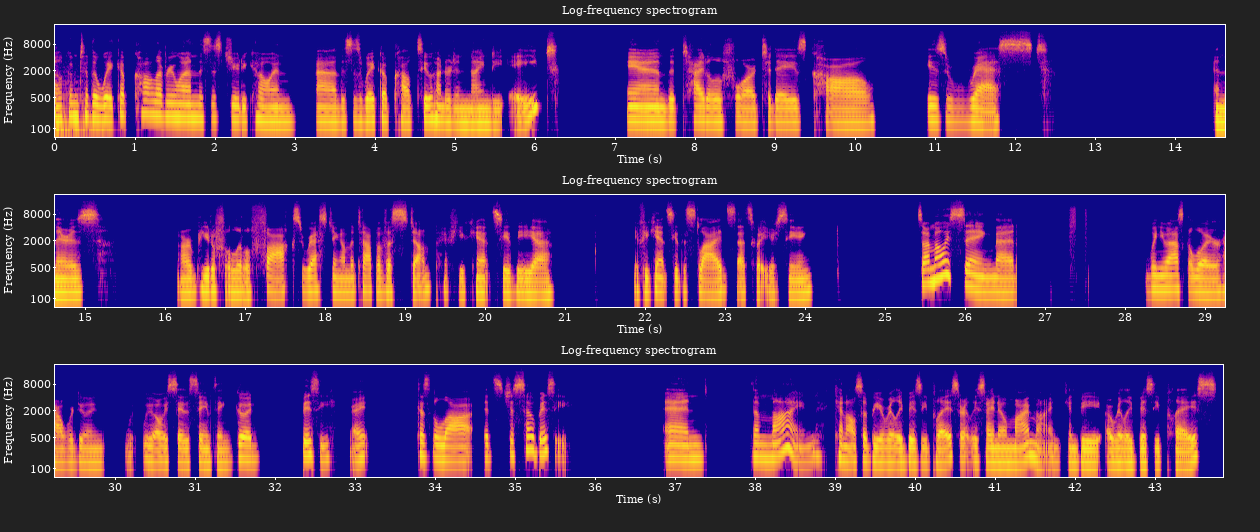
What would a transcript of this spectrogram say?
Welcome to the wake up call, everyone. This is Judi Cohen. Uh, this is Wake Up Call 298. And the title for today's call is Rest. And there is our beautiful little fox resting on the top of a stump. If you can't see the, uh, if you can't see the slides, that's what you're seeing. So I'm always saying that when you ask a lawyer how we're doing, we, we always say the same thing good, busy, right? Because the law, it's just so busy. And the mind can also be a really busy place, or at least I know my mind can be a really busy place.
